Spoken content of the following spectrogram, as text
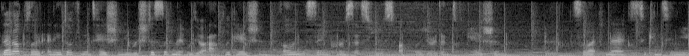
Then upload any documentation you wish to submit with your application following the same process used to upload your identification. Select Next to continue.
